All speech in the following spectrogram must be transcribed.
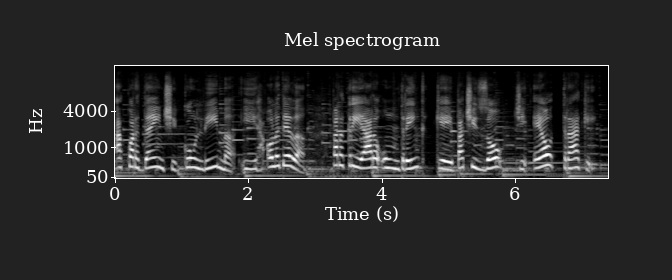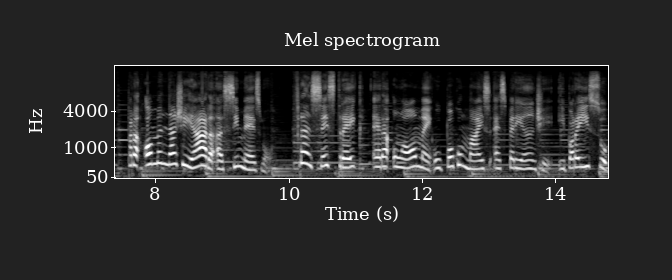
aguardente com lima e hortelã para criar um drink que batizou de El Drake, para homenagear a si mesmo. Francis Drake era um homem um pouco mais experiente e por isso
